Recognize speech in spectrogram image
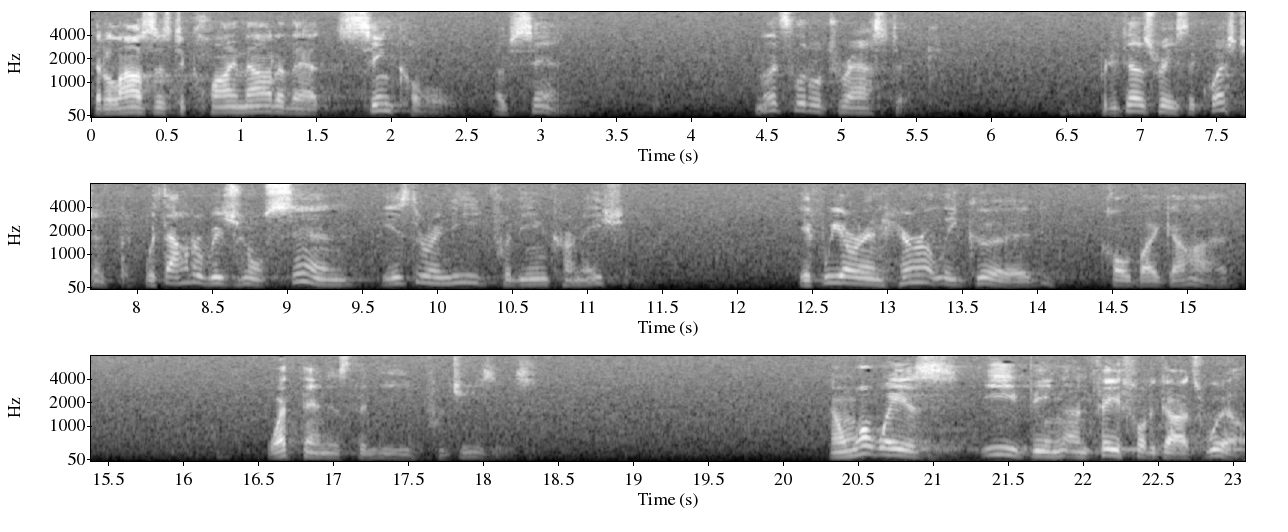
that allows us to climb out of that sinkhole of sin. Now, that's a little drastic. But it does raise the question without original sin, is there a need for the incarnation? If we are inherently good, called by God, what then is the need for Jesus? Now, in what way is Eve being unfaithful to God's will?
